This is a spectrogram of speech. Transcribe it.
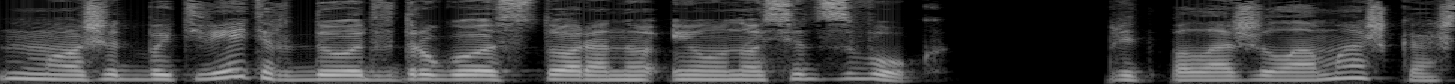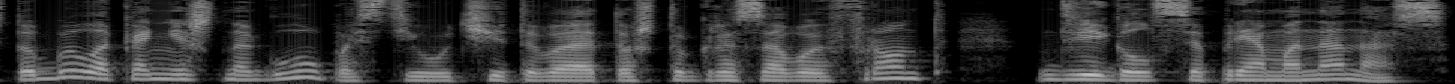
«Может быть, ветер дует в другую сторону и уносит звук?» предположила Машка, что было, конечно, глупостью, учитывая то, что грозовой фронт двигался прямо на нас.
